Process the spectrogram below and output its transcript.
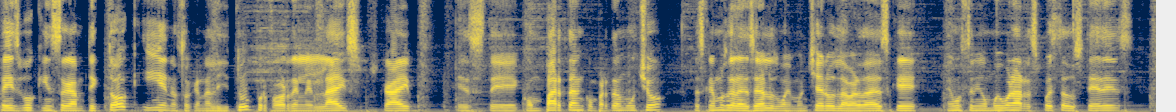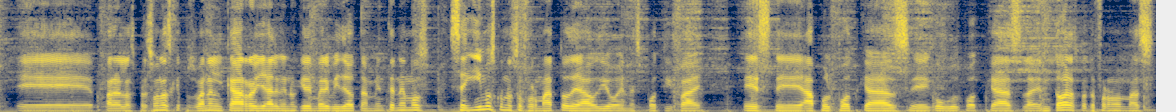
Facebook, Instagram, TikTok y en nuestro canal de YouTube. Por favor, denle like, subscribe, este, compartan, compartan mucho. Les queremos agradecer a los guaymoncheros. La verdad es que hemos tenido muy buena respuesta de ustedes. Eh, para las personas que pues van en el carro y y no quieren ver video, también tenemos, seguimos con nuestro formato de audio en Spotify, este, Apple Podcasts, eh, Google Podcasts, en todas las plataformas más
